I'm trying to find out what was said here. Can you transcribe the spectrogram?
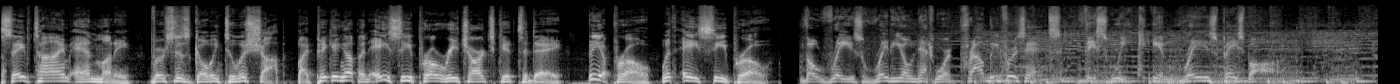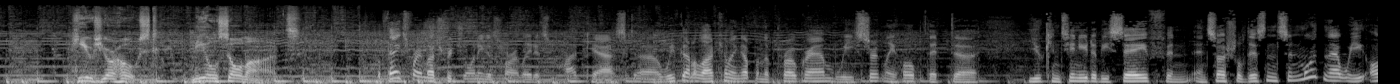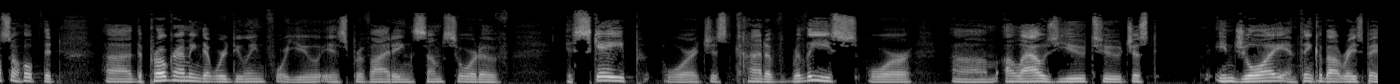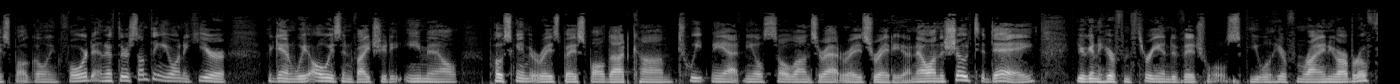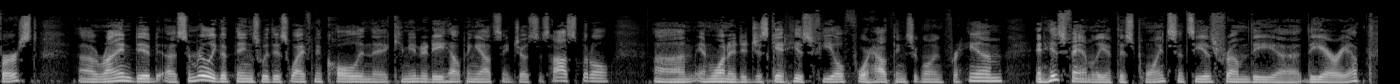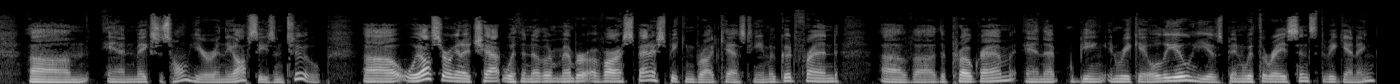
Save time and money versus going to a shop by picking up an AC Pro Recharge Kit today. Be a pro with AC Pro. The Rays Radio Network proudly presents This Week in Rays Baseball. Here's your host, Neil Solondz. Well, thanks very much for joining us for our latest podcast. Uh, we've got a lot coming up on the program. We certainly hope that uh, you continue to be safe and, and, social distance. And more than that, we also hope that uh, the programming that we're doing for you is providing some sort of escape or just kind of release or um, allows you to just enjoy and think about Rays baseball going forward. And if there's something you want to hear, again, we always invite you to email postgame at raysbaseball.com, tweet me at Neil Solondz or at Rays Radio. Now, on the show today, you're going to hear from three individuals. You will hear from Ryan Yarbrough first. Uh, Ryan did uh, some really good things with his wife Nicole in the community, helping out St. Joseph's Hospital, um, and wanted to just get his feel for how things are going for him and his family at this point, since he is from the uh, the area um, and makes his home here in the off season too. Uh, we also are going to chat with another member of our Spanish speaking broadcast team, a good friend of uh, the program, and that being Enrique Oliu. He has been with the Rays since the beginning.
